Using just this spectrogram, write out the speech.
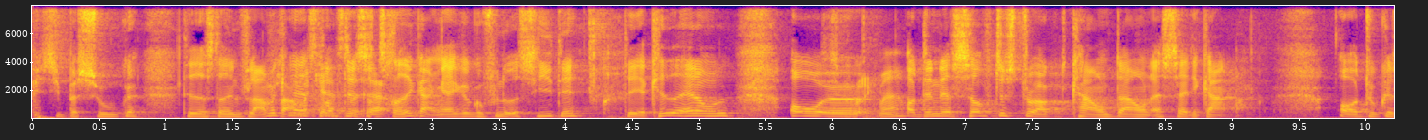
vil sige bazooka, det hedder stadig en flammekaster, Flammekaster, det er så ja. tredje gang, jeg ikke har kunne finde ud af at sige det, det er jeg ked af derude, og, øh, og den der self-destruct countdown er sat i gang, og du kan,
